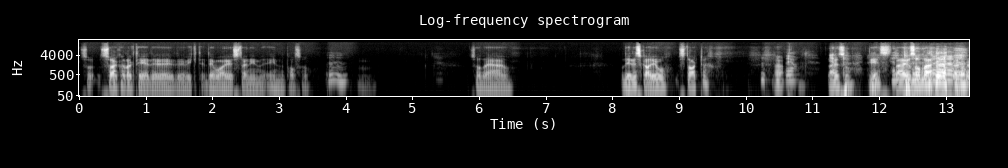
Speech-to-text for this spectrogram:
så, så er karakterer viktig. Det var Øystein inne, inne på også. Mm. Mm. Så det er Og dere skal jo starte. Ja. Det er jo sånn. Yes, det er jo sånn det er.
